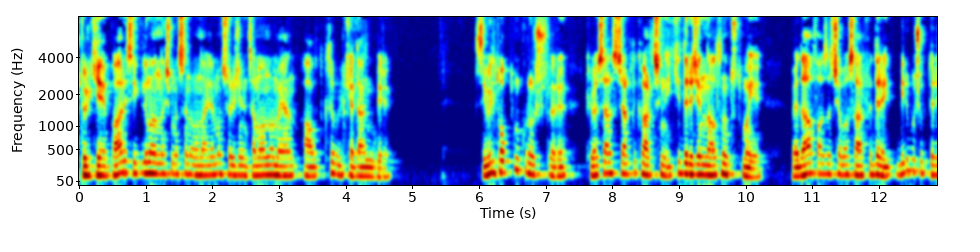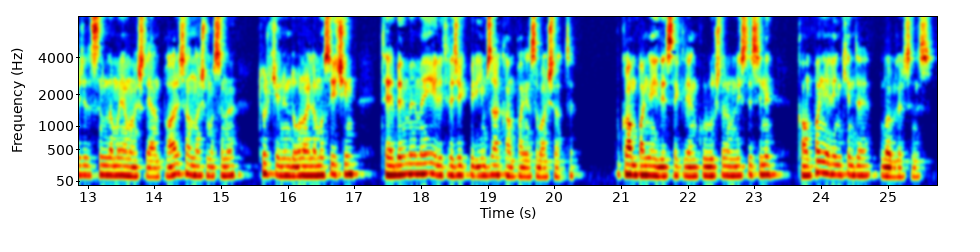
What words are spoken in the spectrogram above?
Türkiye, Paris İklim Anlaşması'nı onaylama sürecini tamamlamayan 6 ülkeden biri. Sivil toplum kuruluşları küresel sıcaklık artışını 2 derecenin altına tutmayı ve daha fazla çaba sarf ederek 1,5 derecede sınırlamayı amaçlayan Paris Anlaşması'nı Türkiye'nin de onaylaması için TBMM'ye iletilecek bir imza kampanyası başlattı. Bu kampanyayı destekleyen kuruluşların listesini kampanya linkinde bulabilirsiniz.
